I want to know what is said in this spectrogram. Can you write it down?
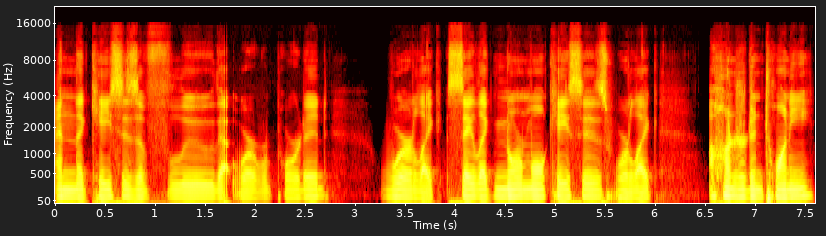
and the cases of flu that were reported were like, say, like normal cases were like 120.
